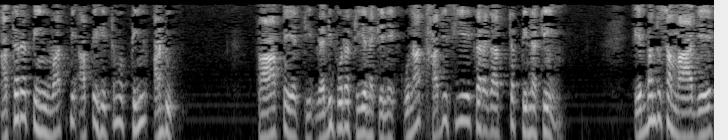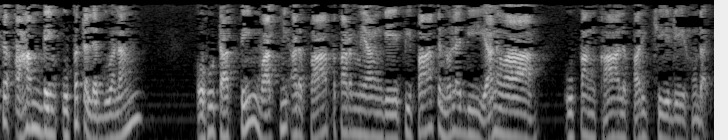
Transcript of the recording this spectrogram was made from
අතර පින්වත්නි අපි හිතමු පින් අඩු. පාපයේ වැඩිපුර තියෙන කෙනෙක් වුණත් හදිසියේ කරගත්ත පිනකින් එබඳු සමාජයක අහම්බෙන් උපත ලැබුවා නම් ඔහුටත් පින් වත්නි අර පාප කර්මයන්ගේ පිපාක නොලැබී යනවා උපං කාල පරිච්ඡේදේ හොඳයි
